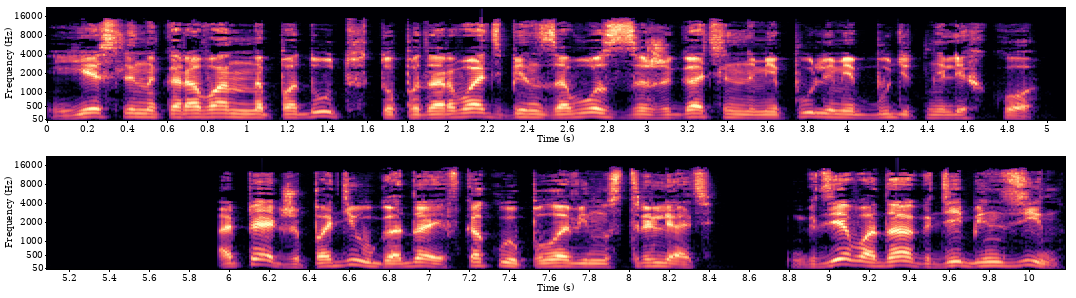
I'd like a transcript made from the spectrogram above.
Если на караван нападут, то подорвать бензовоз с зажигательными пулями будет нелегко. Опять же, поди угадай, в какую половину стрелять. Где вода, где бензин?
